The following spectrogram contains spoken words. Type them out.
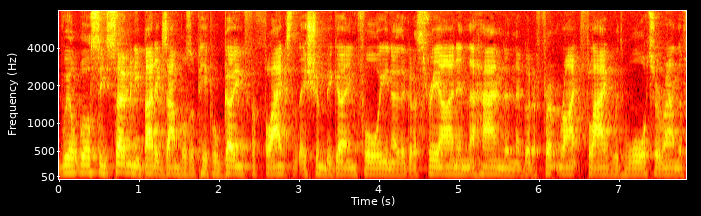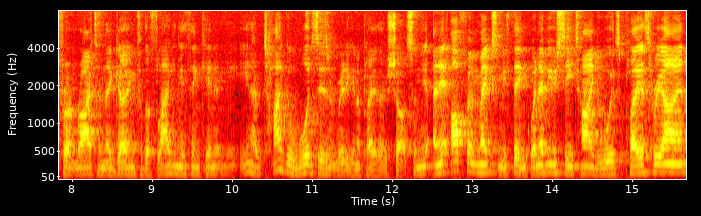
we'll, we'll see so many bad examples of people going for flags that they shouldn't be going for. You know, they've got a three iron in the hand and they've got a front right flag with water around the front right and they're going for the flag. And you're thinking, you know, Tiger Woods isn't really going to play those shots. And, and it often makes me think whenever you see Tiger Woods play a three iron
